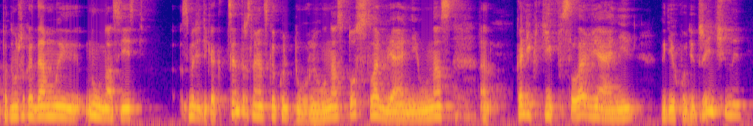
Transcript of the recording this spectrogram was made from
потому что когда мы, ну, у нас есть, смотрите, как Центр славянской культуры, у нас то славяне, у нас а, коллектив славяне, где ходят женщины –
